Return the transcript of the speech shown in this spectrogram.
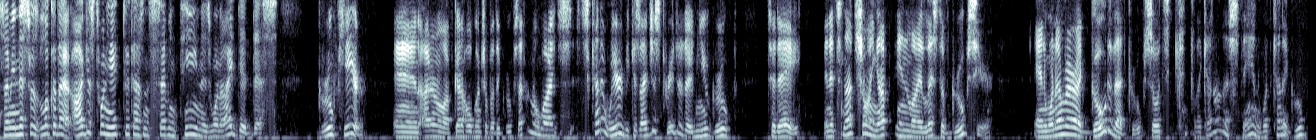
So I mean this was look at that. August 28 2017 is when I did this group here and I don't know I've got a whole bunch of other groups. I don't know why it's, it's kind of weird because I just created a new group today and it's not showing up in my list of groups here. And whenever I go to that group so it's like I don't understand what kind of group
